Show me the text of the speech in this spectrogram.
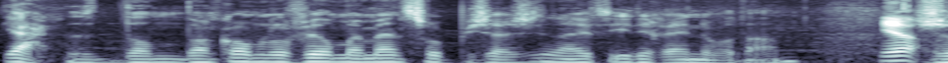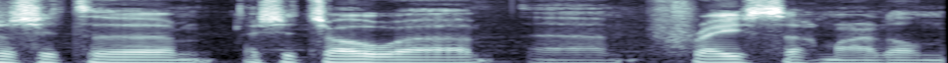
ja, dus dan, dan komen er veel meer mensen op je sessie. Dan heeft iedereen er wat aan. Ja. Dus als je het, als je het zo phrased, zeg maar, dan,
